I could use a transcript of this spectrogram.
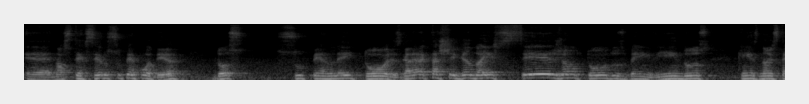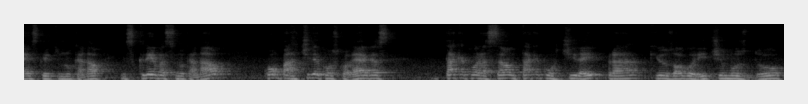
é, nosso terceiro superpoder dos superleitores. Galera que está chegando aí, sejam todos bem-vindos. Quem não está inscrito no canal, inscreva-se no canal, compartilha com os colegas, taca coração, taca curtir aí para que os algoritmos do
